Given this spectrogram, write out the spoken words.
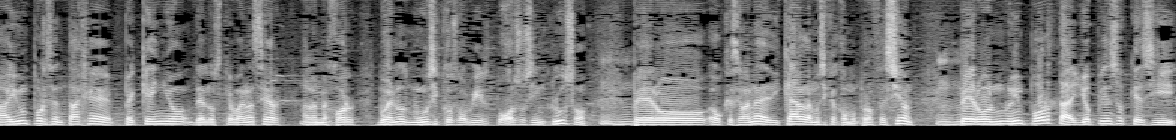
hay un porcentaje pequeño de los que van a ser a lo mejor buenos músicos o virtuosos incluso, pero, o que se van a dedicar a la música como profesión, pero no importa, yo pienso que si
